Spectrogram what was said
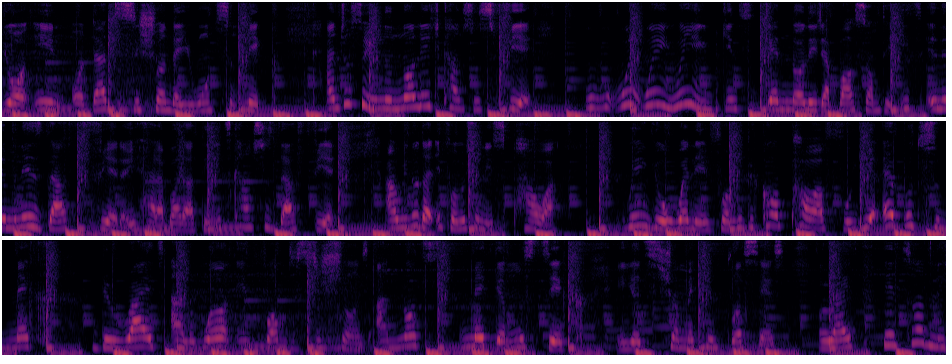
you're in or that decision that you want to make. And just so you know, knowledge cancels fear when, when, when you begin to get knowledge about something, it eliminates that fear that you had about that thing. It cancels that fear. And we know that information is power. When you're well informed, you become powerful. You're able to make the right and well informed decisions and not make a mistake in your decision making process. Alright? Then, thirdly,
